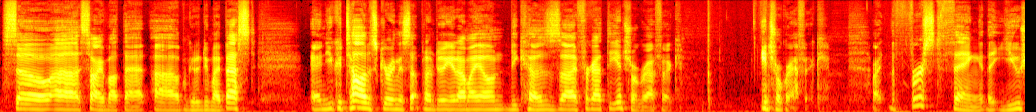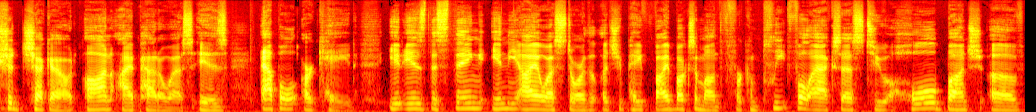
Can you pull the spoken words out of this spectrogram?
So uh, sorry about that. Uh, I'm going to do my best. And you could tell I'm screwing this up, but I'm doing it on my own because I forgot the intro graphic. Intro graphic. All right, the first thing that you should check out on iPad OS is Apple Arcade. It is this thing in the iOS store that lets you pay five bucks a month for complete full access to a whole bunch of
